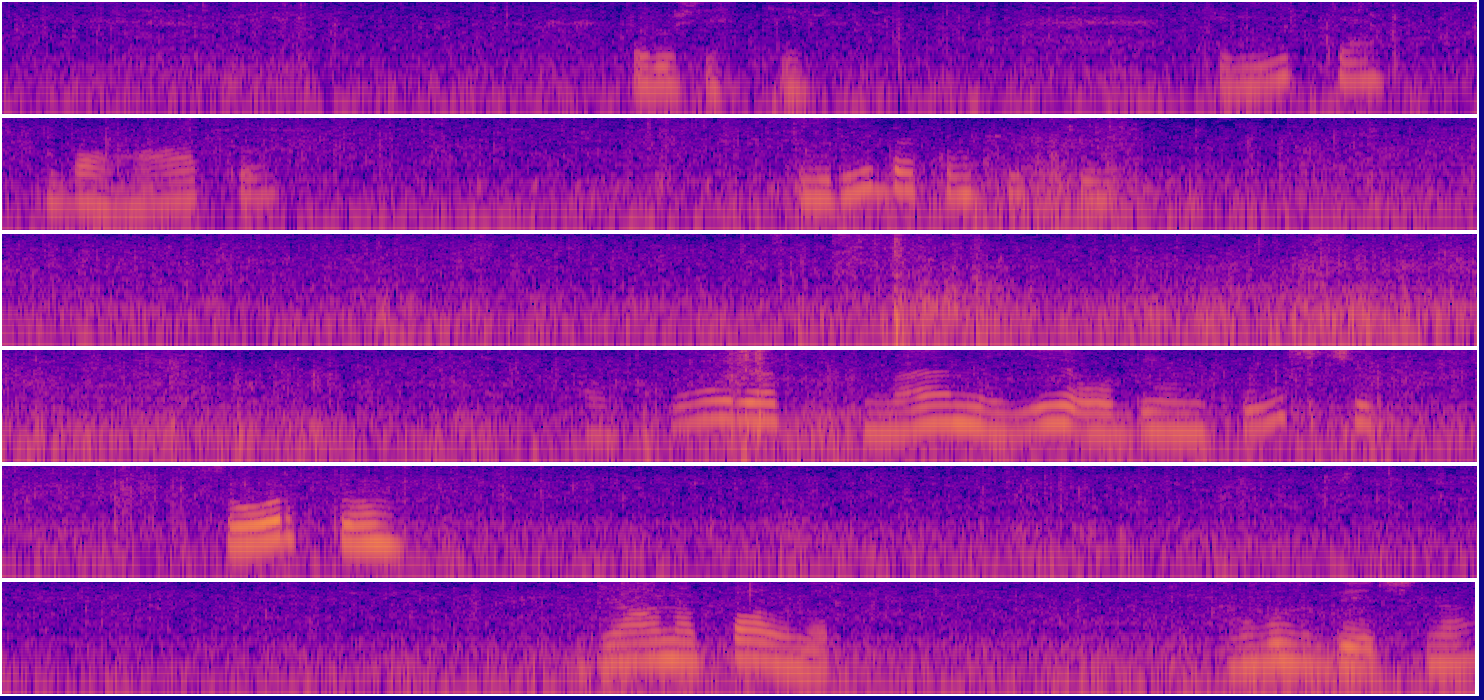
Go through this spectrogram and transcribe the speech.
Рушисті квіти, багато. І ріда конфетів. А поряд в мене є один кущик сорту. Діана Палмер. Гвоздична.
